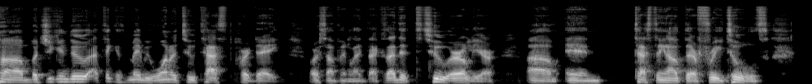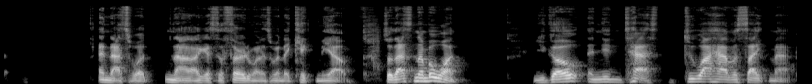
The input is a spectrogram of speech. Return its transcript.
Uh, but you can do, I think it's maybe one or two tests per day or something like that. Because I did two earlier um, in testing out their free tools. And that's what now I guess the third one is when they kicked me out. So that's number one. You go and you test do I have a sitemap?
